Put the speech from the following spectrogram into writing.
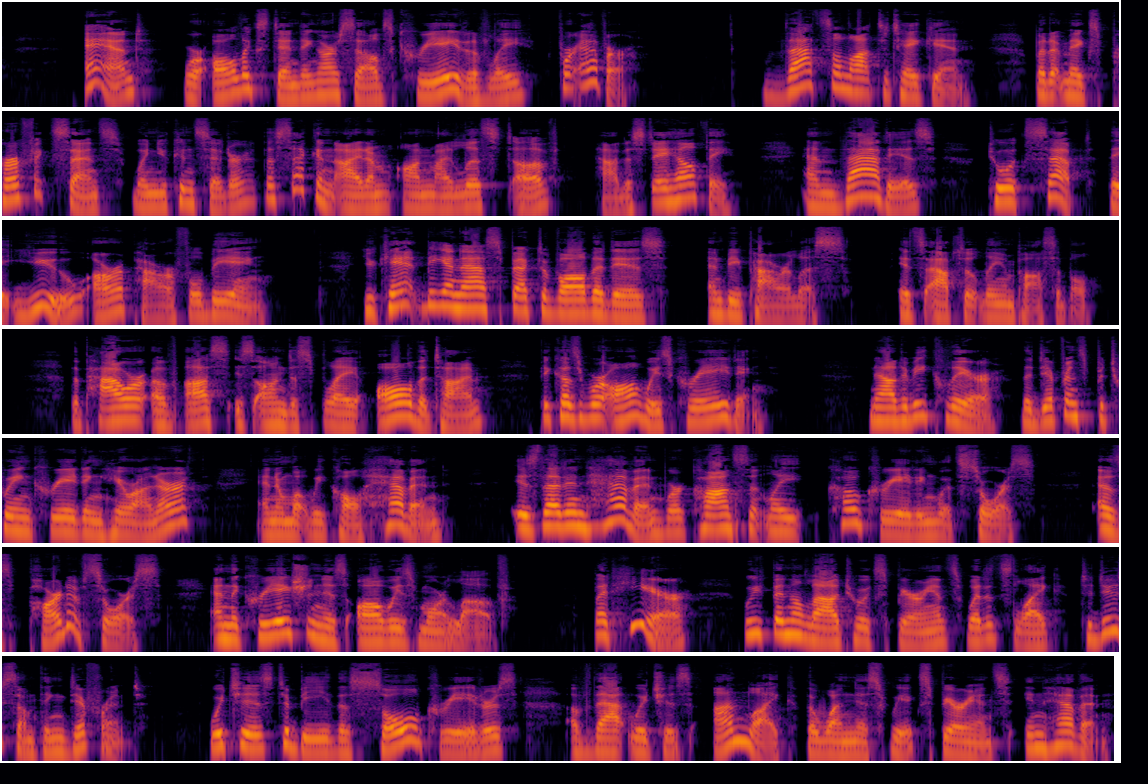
and we're all extending ourselves creatively forever. That's a lot to take in, but it makes perfect sense when you consider the second item on my list of how to stay healthy, and that is to accept that you are a powerful being. You can't be an aspect of all that is and be powerless. It's absolutely impossible. The power of us is on display all the time because we're always creating. Now, to be clear, the difference between creating here on earth and in what we call heaven is that in heaven, we're constantly co creating with Source as part of Source, and the creation is always more love. But here, we've been allowed to experience what it's like to do something different, which is to be the sole creators of that which is unlike the oneness we experience in heaven.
